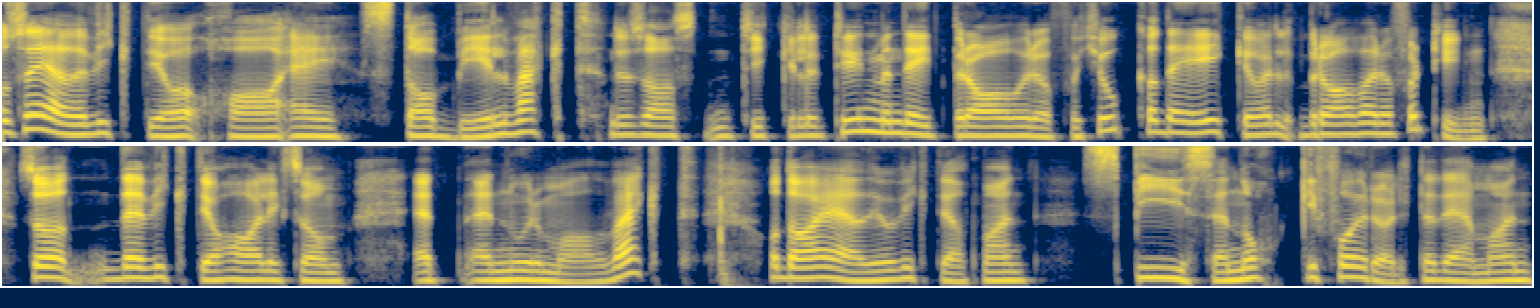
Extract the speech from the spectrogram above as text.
Og så er det viktig å ha ei stabil vekt. Du sa tykk eller tynn, men det er ikke bra å være for tjukk, og det er ikke bra å være for tynn. Så det er viktig å ha liksom en normal vekt, og da er det jo viktig at man spiser nok i forhold til det man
